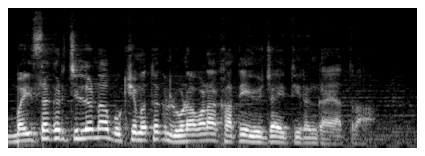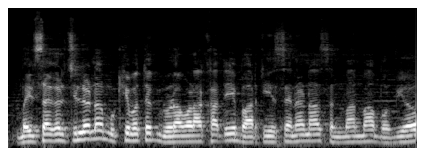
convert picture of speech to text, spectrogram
મહીસાગર જિલ્લાના મુખ્ય મથક લુણાવાડા ખાતે યોજાઈ તિરંગા યાત્રા મહીસાગર જિલ્લાના મુખ્ય મથક લુણાવાડા ખાતે ભારતીય સેનાના સન્માનમાં ભવ્ય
